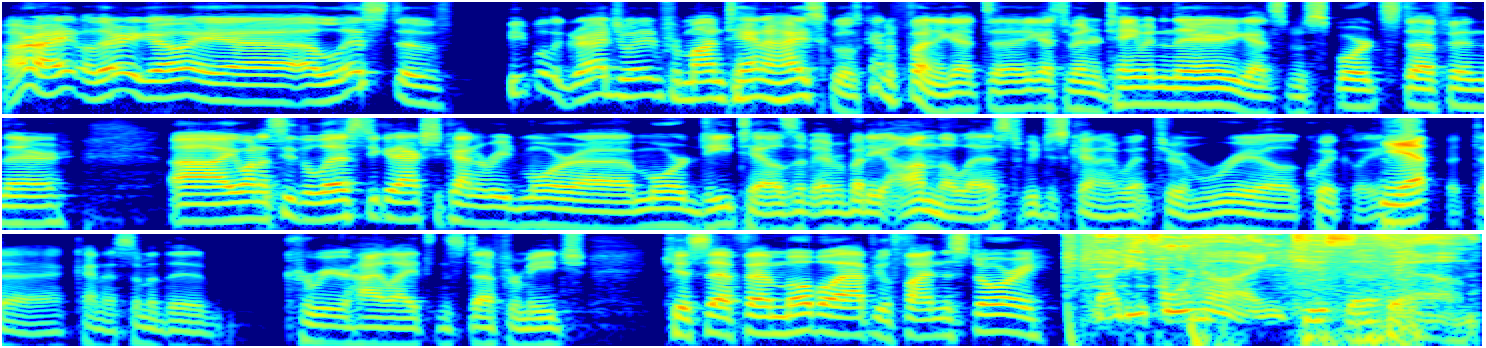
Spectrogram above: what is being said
All right. Well, there you go. A uh, a list of people that graduated from Montana high school. It's kind of fun. You got uh, you got some entertainment in there. You got some sports stuff in there. Uh, you want to see the list? You can actually kind of read more uh, more details of everybody on the list. We just kind of went through them real quickly. Yep. But uh, kind of some of the career highlights and stuff from each Kiss FM mobile app. You'll find the story. 94.9 Kiss FM.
